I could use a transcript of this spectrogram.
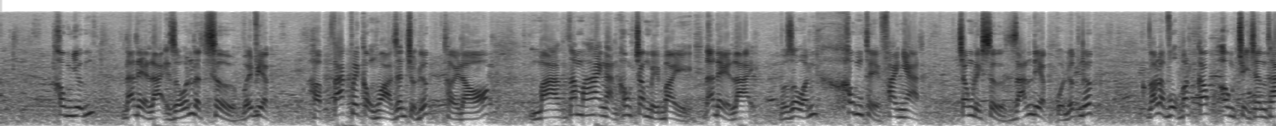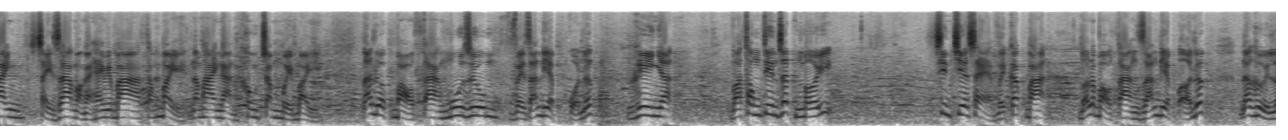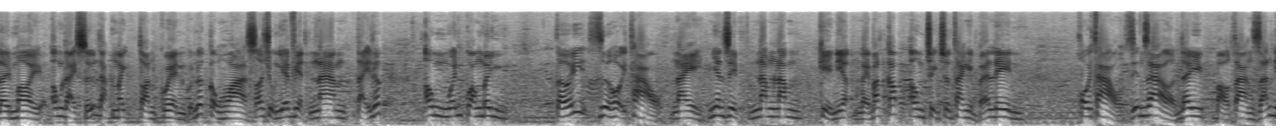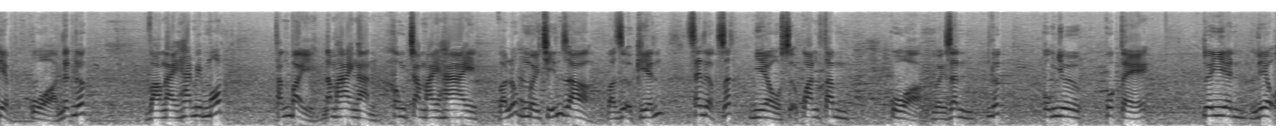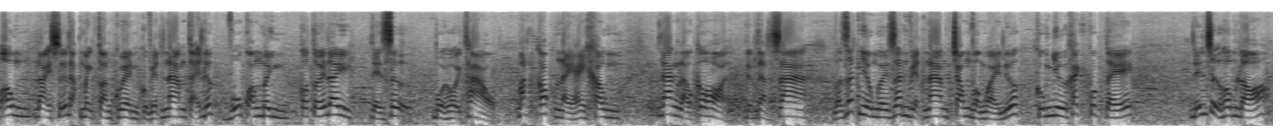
không những đã để lại dấu ấn lịch sử với việc hợp tác với Cộng hòa Dân chủ Đức thời đó mà năm 2017 đã để lại một dấu ấn không thể phai nhạt trong lịch sử gián điệp của nước Đức. Đó là vụ bắt cóc ông Trịnh Xuân Thanh xảy ra vào ngày 23 tháng 7 năm 2017 đã được Bảo tàng Museum về gián điệp của Đức ghi nhận và thông tin rất mới xin chia sẻ với các bạn đó là Bảo tàng Gián điệp ở Đức đã gửi lời mời ông đại sứ đặc mệnh toàn quyền của nước Cộng hòa xã hội chủ nghĩa Việt Nam tại Đức, ông Nguyễn Quang Minh tới dự hội thảo này nhân dịp 5 năm kỷ niệm ngày bắt cóc ông Trịnh Xuân Thanh ở Berlin. Hội thảo diễn ra ở đây Bảo tàng Gián điệp của nước Đức vào ngày 21 tháng 7 năm 2022 vào lúc 19 giờ và dự kiến sẽ được rất nhiều sự quan tâm của người dân Đức cũng như quốc tế. Tuy nhiên, liệu ông đại sứ đặc mệnh toàn quyền của Việt Nam tại Đức Vũ Quang Minh có tới đây để dự buổi hội thảo bắt cóc này hay không đang là câu hỏi được đặt ra và rất nhiều người dân Việt Nam trong và ngoài nước cũng như khách quốc tế đến sự hôm đó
